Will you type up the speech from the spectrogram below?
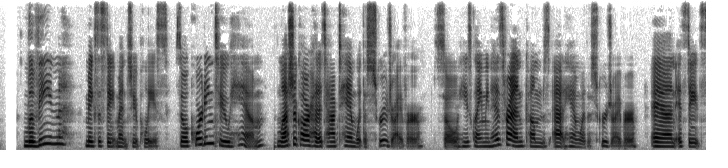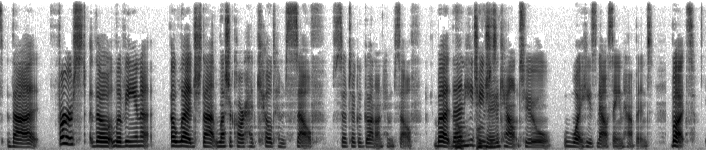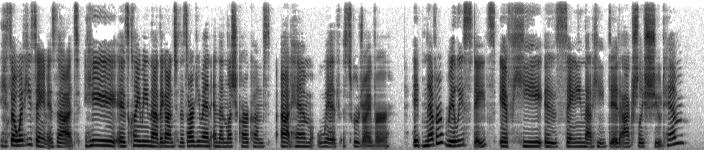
Levine makes a statement to police. So, according to him, Leshikar had attacked him with a screwdriver. So, he's claiming his friend comes at him with a screwdriver. And it states that first, though, Lavigne alleged that Leshikar had killed himself, so took a gun on himself. But then Oh, he changed his account to what he's now saying happened. But so what he's saying is that he is claiming that they got into this argument and then Leshikar comes at him with a screwdriver. It never really states if he is saying that he did actually shoot him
